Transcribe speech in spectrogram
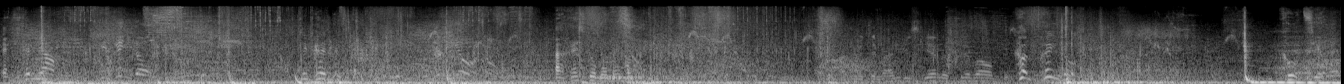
Expelliarmus! Difendo! Difendo! Levioso! Arresto momento! Mit dem Anvisieren, das geht aber auch ein bisschen. Confringo! Crucio!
